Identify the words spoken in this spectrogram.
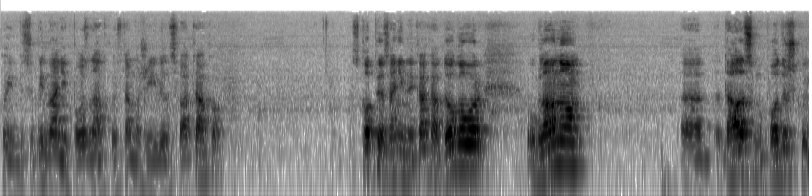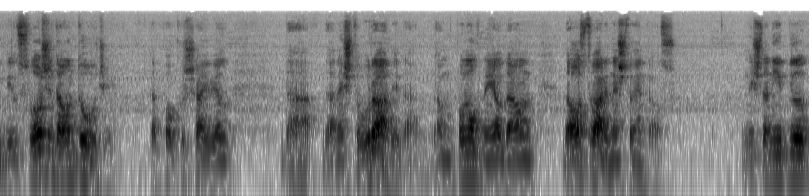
koji su bili manje poznat, koji su tamo živjeli svakako, skopio sa njim nekakav dogovor, uglavnom, eh, dali su mu podršku i bili složeni da on dođe, da pokušaju jel, da, da nešto uradi, da, da mu pomogne jel, da on da ostvari nešto u Endelsu. Ništa nije bilo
